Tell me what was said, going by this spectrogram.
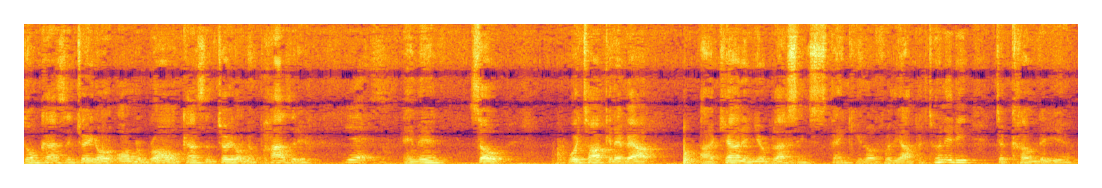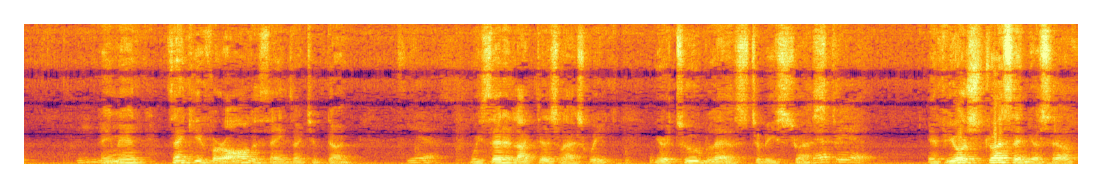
Don't concentrate on, on the wrong, concentrate on the positive. Yes. Amen. So we're talking about uh, counting your blessings. Thank you, Lord, for the opportunity to come to you. Amen. Amen. Thank you for all the things that you've done. Yes. We said it like this last week. You're too blessed to be stressed. That's it. If you're stressing yourself,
